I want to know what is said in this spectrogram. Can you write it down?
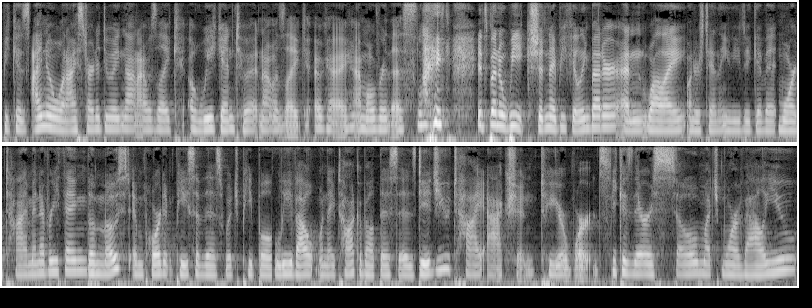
because I know when I started doing that, I was like a week into it and I was like, okay, I'm over this. Like, it's been a week. Shouldn't I be feeling better? And while I understand that you need to give it more time and everything, the most important piece of this, which people leave out when they talk about this, is did you tie action to your words? Because there is so much more value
